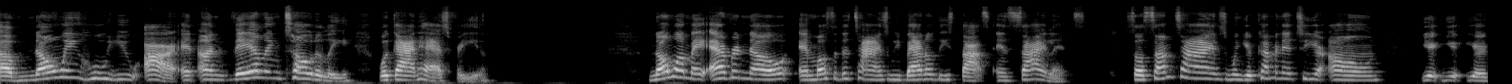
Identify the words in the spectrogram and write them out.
of knowing who you are and unveiling totally what God has for you. No one may ever know, and most of the times we battle these thoughts in silence. So sometimes when you're coming into your own, you're, you're,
